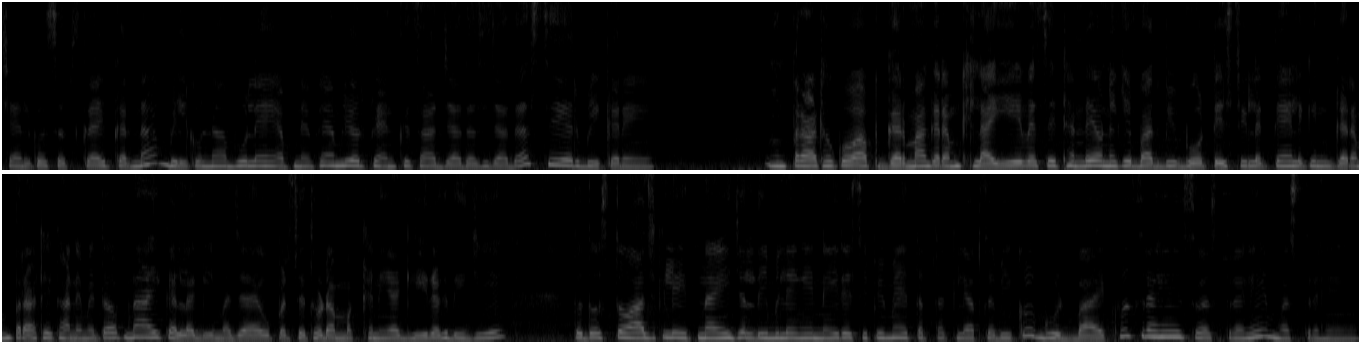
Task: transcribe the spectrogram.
चैनल को सब्सक्राइब करना बिल्कुल ना भूलें। अपने फैमिली और फ्रेंड्स के साथ ज़्यादा से ज़्यादा शेयर भी करें। इन पराठों को आप गर्मा गर्म खिलाइए। वैसे ठंडे होने के बाद भी बहुत टेस्टी लगते हैं, लेकिन गर्म पराठे खाने में तो अपना एक अलग ही मज़ा है। ऊपर से थोड़ा मक्खन या घी रख दीजिए। तो दोस्तों, आज के लिए इतना ही। जल्दी मिलेंगे नई रेसिपी में। तब तक के लिए आप सभी को गुड बाय। खुश रहें, स्वस्थ रहें, मस्त रहें।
